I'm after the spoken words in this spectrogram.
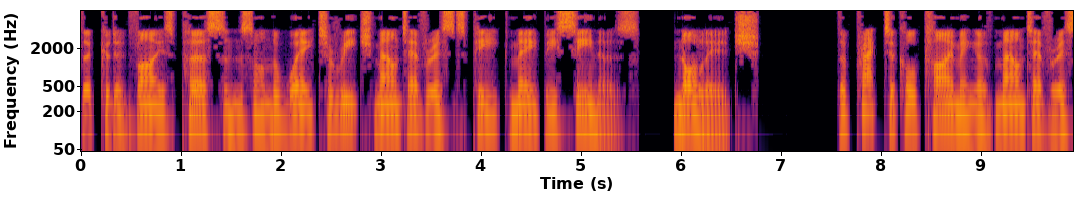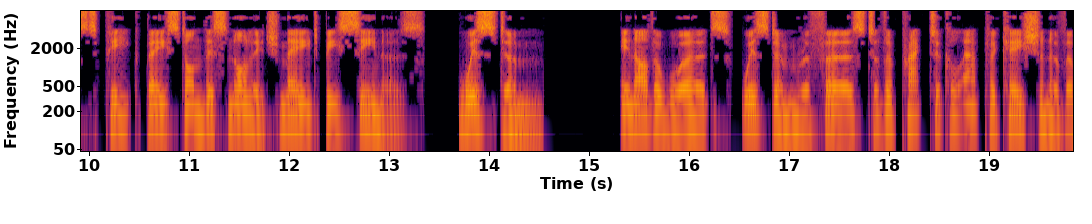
that could advise persons on the way to reach Mount Everest's peak may be seen as knowledge the practical climbing of Mount Everest's peak based on this knowledge may be seen as wisdom. In other words, wisdom refers to the practical application of a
